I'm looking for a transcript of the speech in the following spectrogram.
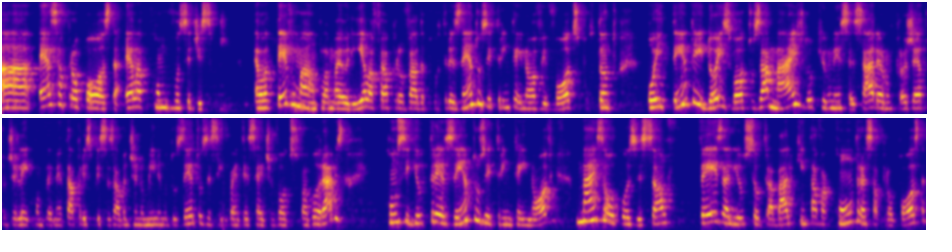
Uh, essa proposta, ela, como você disse, ela teve uma ampla maioria, ela foi aprovada por 339 votos, portanto, 82 votos a mais do que o necessário, era um projeto de lei complementar, por isso precisava de no mínimo 257 votos favoráveis, conseguiu 339, mas a oposição fez ali o seu trabalho, quem estava contra essa proposta,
